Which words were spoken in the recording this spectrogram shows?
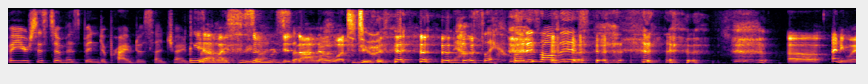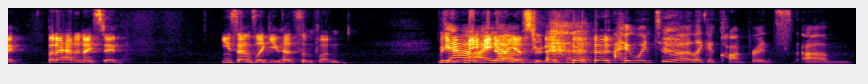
But your system has been deprived of sunshine. For Yeah, my system months, did not know what to do with it. I was like, what is all this? uh, anyway, but I had a nice day. You sounds like you had some fun. Maybe, Yeah, maybe I, not um, yesterday. I went to a like a conference um,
